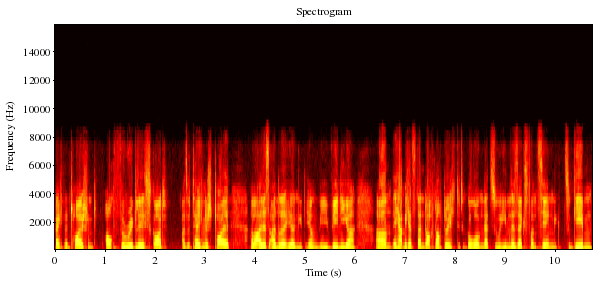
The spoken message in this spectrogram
recht enttäuschend. Auch für Wrigley Scott. Also technisch toll, aber alles andere irgendwie weniger. Ähm, ich habe mich jetzt dann doch noch durchgerungen dazu, ihm eine 6 von 10 zu geben.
